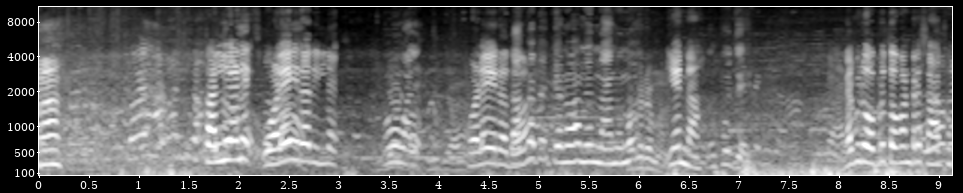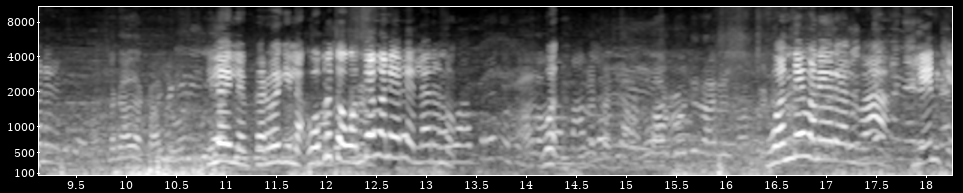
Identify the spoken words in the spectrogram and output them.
ಹಾಂ. ಕಲ್ಯಾಣಿ ಒಳೆ ಇರೋದು ಇಲ್ಲೇ. ಒಳೆ. ಇರೋದು? ನಾನು? ಏನ? ಪೂಜೆ. ಬೇಡ ಬಿಡು ಒಬ್ರು ತಗೊಂಡ್ರೆ ಸಾಕು. ಇಲ್ಲ ಇಲ್ಲ ಪರವಾಗಿಲ್ಲ. ಒಬ್ರು ತೊ ಒಂದೇ ಮನೆಯವರೇ ಎಲ್ಲರೂ ಒಂದೇ ಮನೆಯವರೇ ಅಲ್ವಾ? ಏನಕ್ಕೆ?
